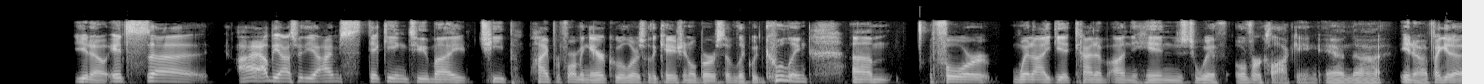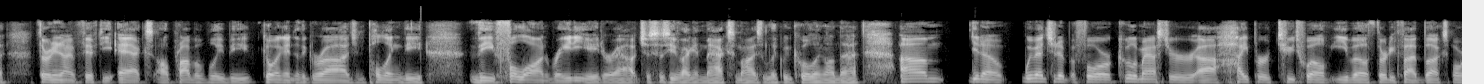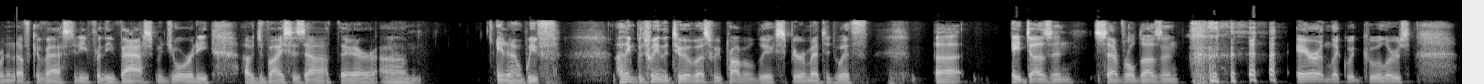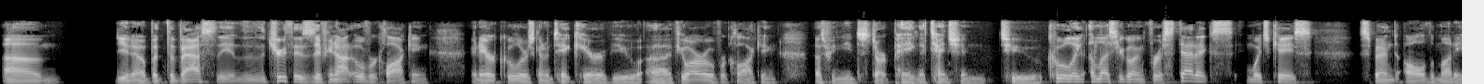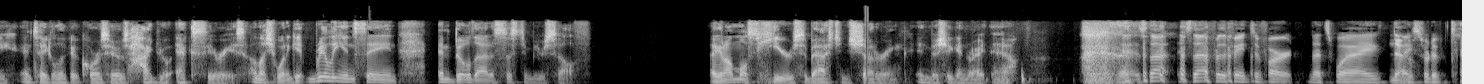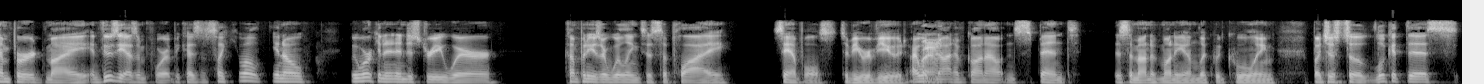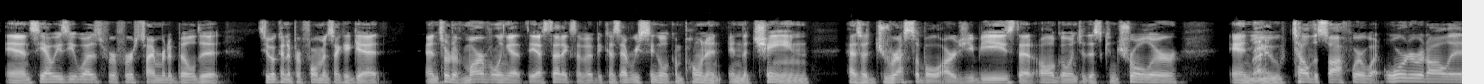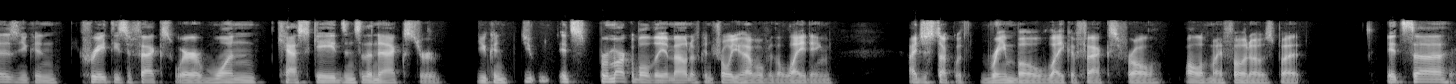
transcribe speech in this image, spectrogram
you know, it's. Uh, I- I'll be honest with you. I'm sticking to my cheap, high-performing air coolers with occasional bursts of liquid cooling um, for when I get kind of unhinged with overclocking. And uh, you know, if I get a 3950X, I'll probably be going into the garage and pulling the the full-on radiator out just to see if I can maximize the liquid cooling on that. Um, you know, we mentioned it before. Cooler Master uh, Hyper 212 Evo, 35 bucks, more than enough capacity for the vast majority of devices out there. Um, you know, we've, I think between the two of us, we probably experimented with uh, a dozen, several dozen air and liquid coolers. Um, you know, but the vast, the, the truth is, if you're not overclocking, an air cooler is going to take care of you. Uh, if you are overclocking, that's when you need to start paying attention to cooling, unless you're going for aesthetics, in which case, spend all the money and take a look at Corsair's Hydro X series, unless you want to get really insane and build out a system yourself. I can almost hear Sebastian shuddering in Michigan right now. Yeah, it's not it's not for the faint of heart. That's why No. I sort of tempered my enthusiasm for it because it's like, well, you know, we work in an industry where companies are willing to supply samples to be reviewed. I would Right. not have gone out and spent this amount of money on liquid cooling, but just to look at this and see how easy it was for a first timer to build it, see what kind of performance I could get, and sort of marveling at the aesthetics of it because every single component in the chain has addressable RGBs that all go into this controller, and you tell the software what order it all is. You can create these effects where one cascades into the next, or you can. You, it's remarkable the amount of control you have over the lighting. I just stuck with rainbow-like effects for all all of my photos, but it's uh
